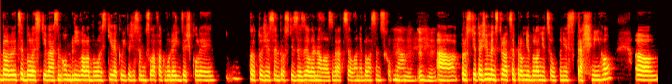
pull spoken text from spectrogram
byla velice bolestivá, jsem omblívala bolestí, takový to, že jsem musela fakt odejít ze školy, protože jsem prostě zezelenala, zvracela, nebyla jsem schopná. Mhm, mhm. A prostě takže menstruace pro mě byla něco úplně strašného. Uh,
